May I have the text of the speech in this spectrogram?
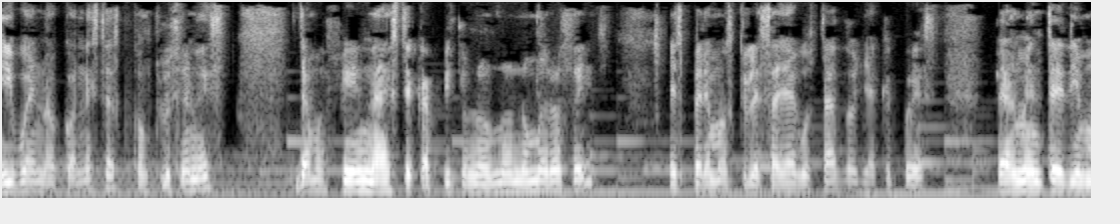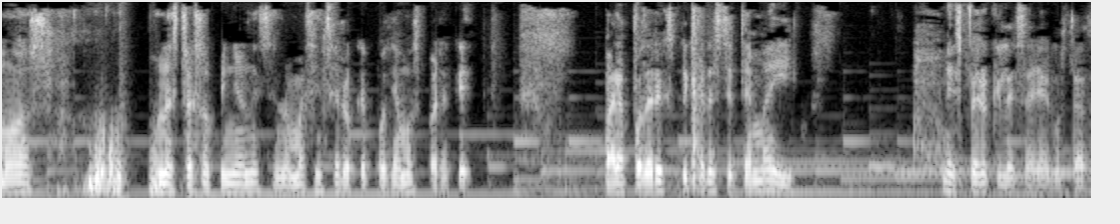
Y bueno, con estas conclusiones damos fin a este capítulo número 6. Esperemos que les haya gustado, ya que pues realmente dimos nuestras opiniones en lo más sincero que podíamos para que para poder explicar este tema y espero que les haya gustado.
